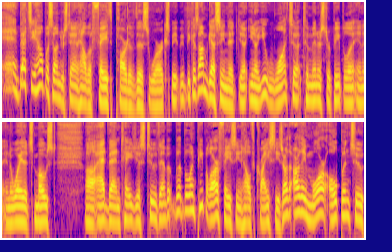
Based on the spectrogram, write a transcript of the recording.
And Betsy, help us understand how the faith part of this works, because I'm guessing that you know you want to, to minister people in, in a way that's most uh, advantageous to them. But, but but when people are facing health crises, are they, are they more open to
